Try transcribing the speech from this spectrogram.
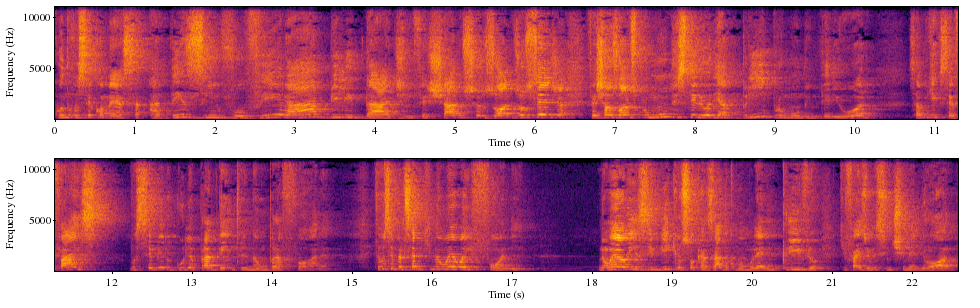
quando você começa a desenvolver a habilidade em fechar os seus olhos, ou seja, fechar os olhos para o mundo exterior e abrir para o mundo interior, sabe o que, que você faz? Você mergulha para dentro e não para fora. Então você percebe que não é o iPhone, não é eu exibir que eu sou casado com uma mulher incrível que faz eu me sentir melhor.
